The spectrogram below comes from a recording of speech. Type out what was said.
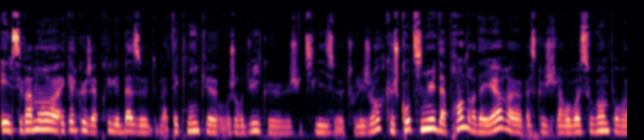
Et c'est vraiment avec elle que j'ai appris les bases de ma technique aujourd'hui que j'utilise tous les jours, que je continue d'apprendre d'ailleurs parce que je la revois souvent pour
